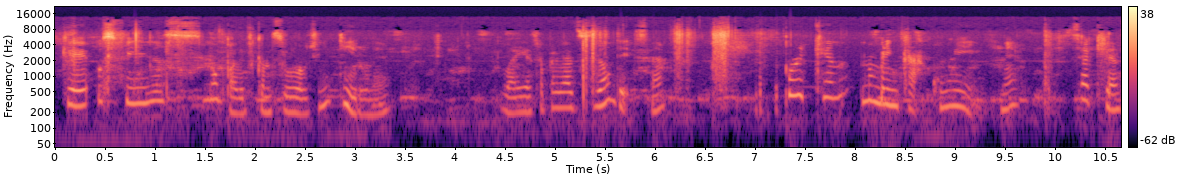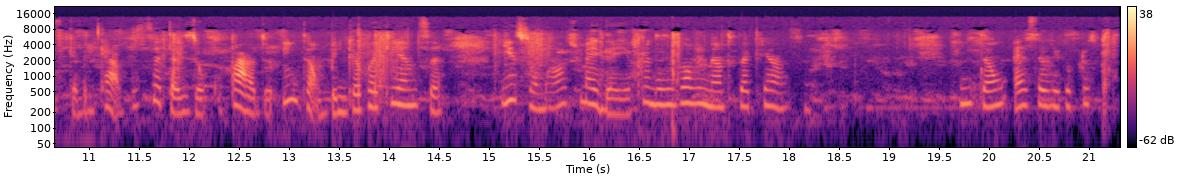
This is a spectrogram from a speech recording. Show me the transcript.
Porque os filhos não podem ficar no celular o dia inteiro, né? Vai atrapalhar a decisão deles, né? Por que não brincar com ele, né? Se a criança quer brincar, você tá desocupado? Então, brinca com a criança. Isso é uma ótima ideia para o desenvolvimento da criança. Então, essa é a dica para os pais.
